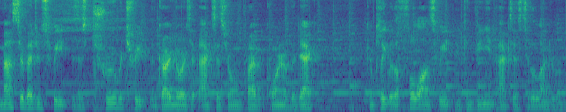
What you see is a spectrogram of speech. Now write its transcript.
The master bedroom suite is a true retreat with garden doors that access your own private corner of the deck, complete with a full ensuite and convenient access to the laundry room.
